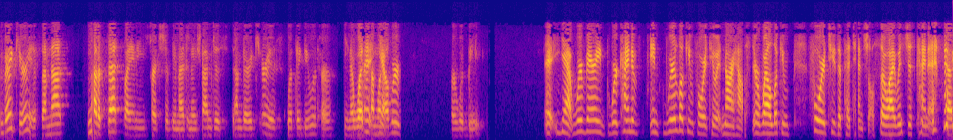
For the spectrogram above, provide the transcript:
i'm very curious. I'm not I'm not upset by any stretch of the imagination. I'm just i'm very curious what they do with her you know what uh, someone yeah, else or would be. Uh, yeah we're very we're kind of in we're looking forward to it in our house or well looking forward to the potential. So i was just kind of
